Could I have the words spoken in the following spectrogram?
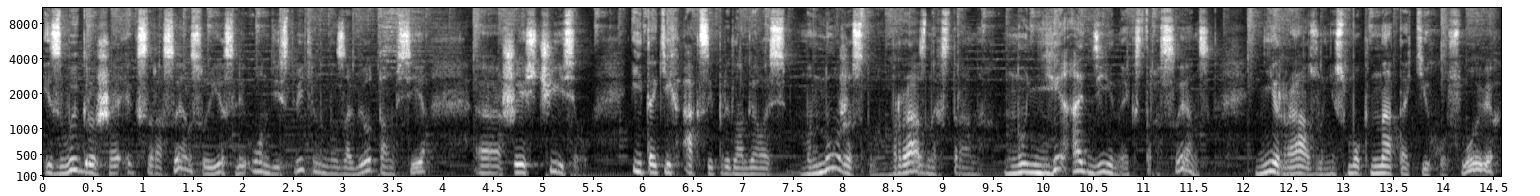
из выигрыша экстрасенсу, если он действительно назовет там все э, 6 чисел. И таких акций предлагалось множество в разных странах, но ни один экстрасенс ни разу не смог на таких условиях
